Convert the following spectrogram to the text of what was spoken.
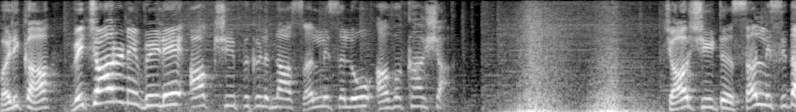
ಬಳಿಕ ವಿಚಾರಣೆ ವೇಳೆ ಆಕ್ಷೇಪಗಳನ್ನು ಸಲ್ಲಿಸಲು ಅವಕಾಶ. ಚಾರ್ಜ್ ಶೀಟ್ ಸಲ್ಲಿಸಿದ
